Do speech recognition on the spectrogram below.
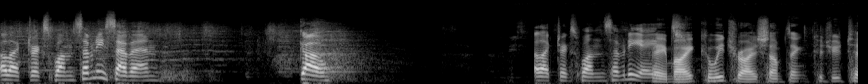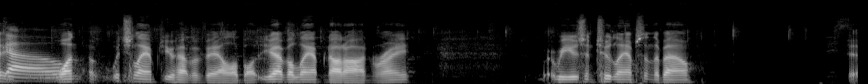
Electrics 177. Go. Electrics 178. Hey, Mike, can we try something? Could you take Go. one? uh, Which lamp do you have available? You have a lamp not on, right? We're we using two lamps in the bow? Uh,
